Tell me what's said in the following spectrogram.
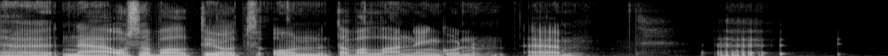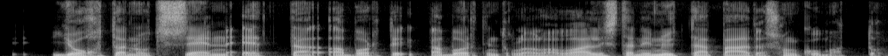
ö, nämä osavaltiot on tavallaan niin kuin, ö, ö, johtanut sen, että abortti, abortin tulee olla laillista, niin nyt tämä päätös on kumottu.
